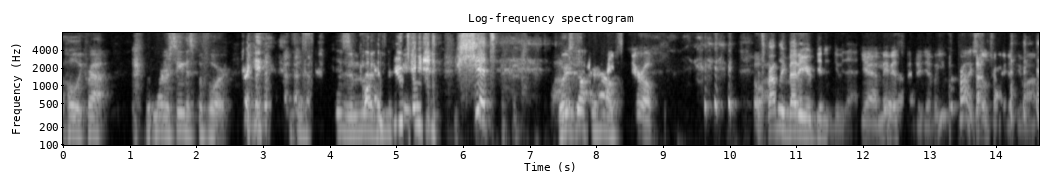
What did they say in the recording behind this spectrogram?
"Holy crap, we've never seen this before." This is, this is a mutated. Shit. Where's Doctor House? Zero. It's probably better you didn't do that. Yeah, maybe it's a bad idea, but you could probably still try it if you want.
